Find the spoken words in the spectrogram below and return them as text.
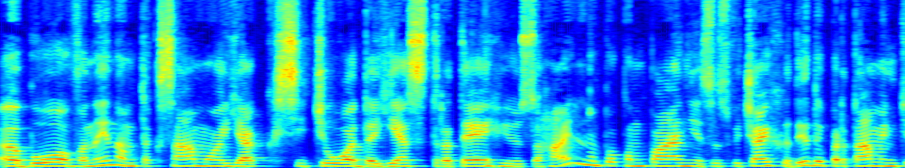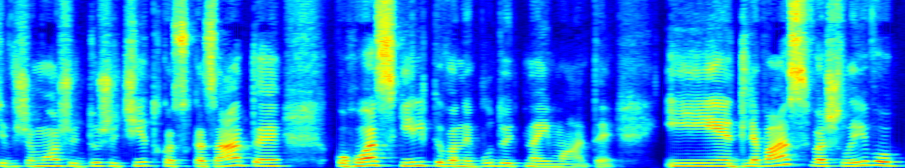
Е, бо вони нам так само, як CTO дає стратегію загальну по компанії, зазвичай хиди департаментів вже можуть дуже чітко сказати, кого скільки вони будуть наймати. І для вас важливо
